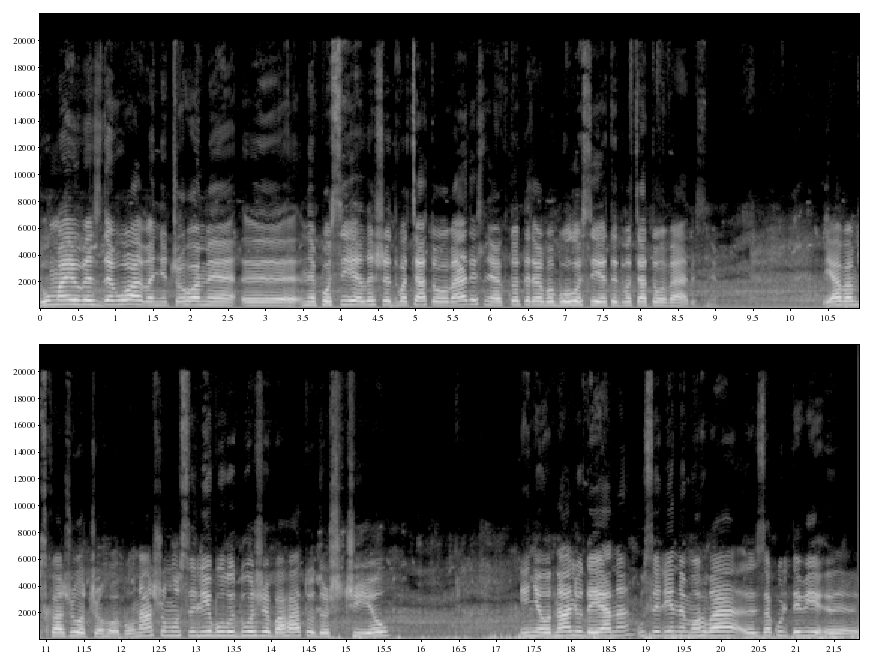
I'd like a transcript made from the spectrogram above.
Думаю, ви здивовані, чого ми е, не посіяли ще 20 вересня, як то треба було сіяти 20 вересня. Я вам скажу чого, бо в нашому селі було дуже багато дощів, і ні одна людина у селі не могла е, закультиві... е,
